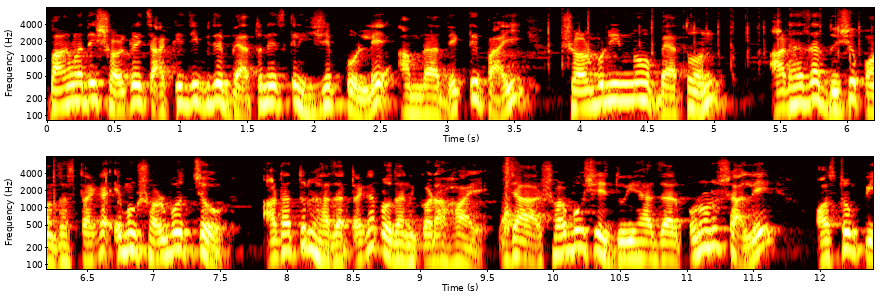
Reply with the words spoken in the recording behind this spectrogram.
বাংলাদেশ সরকারি চাকরিজীবীদের বেতন স্কেল হিসেব করলে আমরা দেখতে পাই সর্বনিম্ন বেতন আট হাজার পঞ্চাশ টাকা এবং সর্বোচ্চ আটাত্তর হাজার টাকা প্রদান করা হয়, যা সর্বশেষ দুই হাজার পনেরো সালে অষ্টম পে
